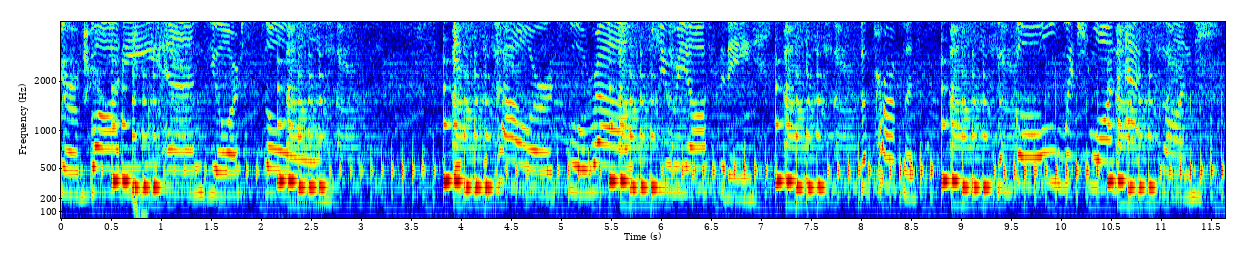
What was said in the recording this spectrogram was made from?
your body and your soul. It's the power to arouse curiosity, the purpose, the goal which one acts on.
